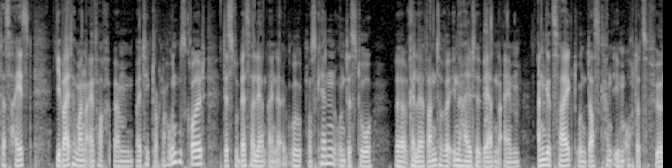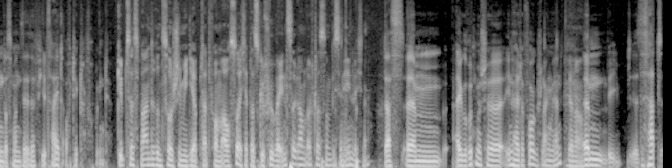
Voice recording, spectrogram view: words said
Das heißt, je weiter man einfach ähm, bei TikTok nach unten scrollt, desto besser lernt ein Algorithmus kennen und desto äh, relevantere Inhalte werden einem angezeigt und das kann eben auch dazu führen, dass man sehr, sehr viel Zeit auf TikTok verbringt. Gibt es das bei anderen Social-Media-Plattformen auch so? Ich habe das Gefühl, bei Instagram läuft das so ein bisschen ähnlich, ne? Dass ähm, algorithmische Inhalte vorgeschlagen werden. Genau. Ähm, das hat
